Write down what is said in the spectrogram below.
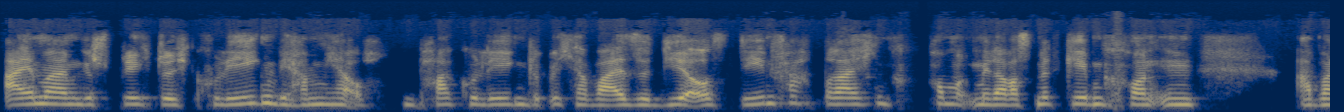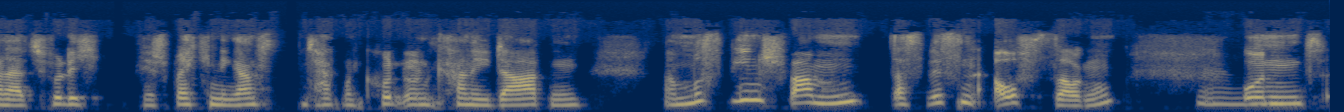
einmal im Gespräch durch Kollegen. Wir haben ja auch ein paar Kollegen glücklicherweise, die aus den Fachbereichen kommen und mir da was mitgeben konnten. Aber natürlich, wir sprechen den ganzen Tag mit Kunden und Kandidaten. Man muss wie ein Schwamm das Wissen aufsaugen. Mhm. Und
